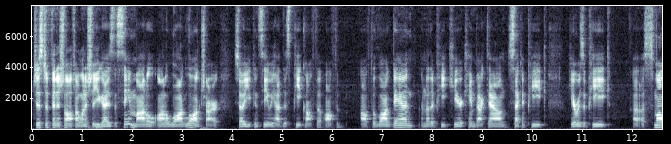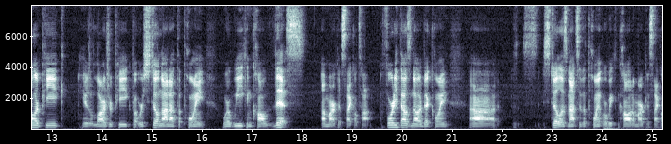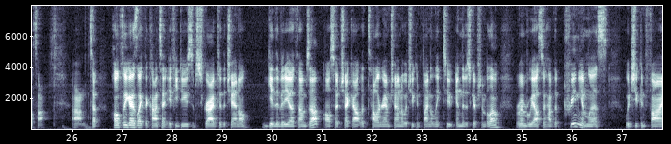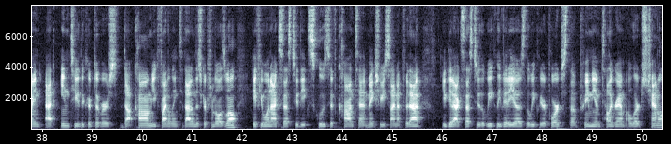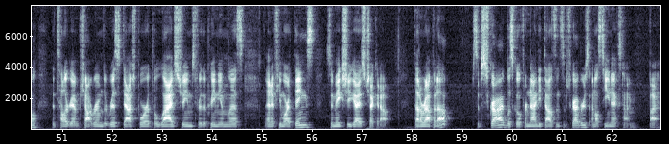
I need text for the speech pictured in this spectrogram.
Just to finish off, I want to show you guys the same model on a log-log chart. So you can see we had this peak off the off the off the log band, another peak here, came back down, second peak. Here was a peak, a, a smaller peak, here's a larger peak, but we're still not at the point where we can call this a market cycle top. $40,000 Bitcoin uh, still is not to the point where we can call it a market cycle top. Um, so hopefully you guys like the content. If you do, subscribe to the channel give the video a thumbs up. Also check out the Telegram channel, which you can find a link to in the description below. Remember, we also have the premium list, which you can find at intothecryptoverse.com. You can find a link to that in the description below as well. If you want access to the exclusive content, make sure you sign up for that. You get access to the weekly videos, the weekly reports, the premium Telegram alerts channel, the Telegram chat room, the risk dashboard, the live streams for the premium list, and a few more things. So make sure you guys check it out. That'll wrap it up subscribe. Let's go for 90,000 subscribers, and I'll see you next time. Bye.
